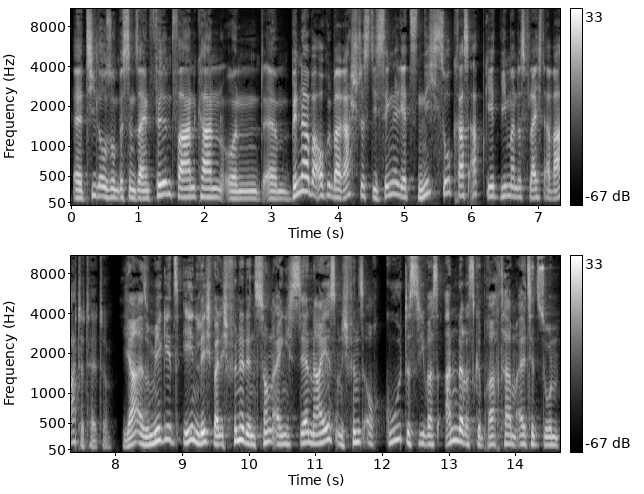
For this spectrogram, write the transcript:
Äh, Tilo so ein bisschen seinen Film fahren kann und ähm, bin aber auch überrascht, dass die Single jetzt nicht so krass abgeht, wie man das vielleicht erwartet hätte. Ja, also mir geht's ähnlich, weil ich finde den Song eigentlich sehr nice und ich finde es auch gut, dass sie was anderes gebracht haben als jetzt so ein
